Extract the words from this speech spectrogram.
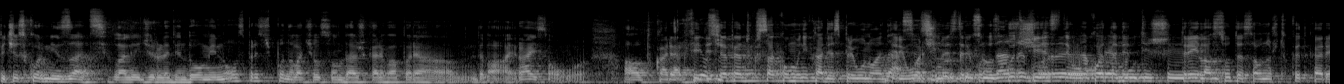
uh, pe ce scor mizați la alegerile din 2019 până la acel sondaj care va apărea de la IRAI sau uh, altul care ar fi? Eu de ce? sunt- Pentru că s-a comunicat despre unul anterior sunt și nu sigur este că recunoscut sondaje și vor este o apărea cotă de multe și- 3% sau nu știu cât care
